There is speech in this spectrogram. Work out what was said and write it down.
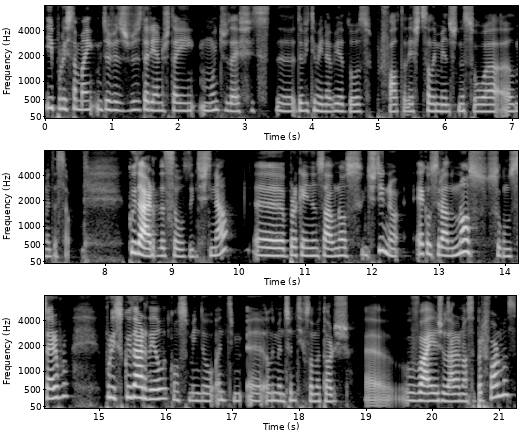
e por isso também muitas vezes vegetarianos têm muitos déficits de, de vitamina B12 por falta destes alimentos na sua alimentação. Cuidar da saúde intestinal. Uh, para quem não sabe, o nosso intestino é considerado o nosso segundo cérebro, por isso cuidar dele consumindo anti, uh, alimentos anti-inflamatórios uh, vai ajudar a nossa performance.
